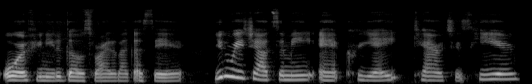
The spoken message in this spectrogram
or if you need a ghostwriter, like I said, you can reach out to me at createcharactershere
